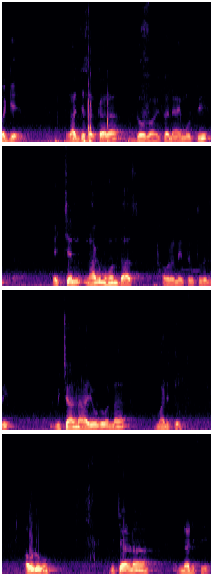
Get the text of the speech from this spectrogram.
ಬಗ್ಗೆ ರಾಜ್ಯ ಸರ್ಕಾರ ಗೌರವಾನ್ವಿತ ನ್ಯಾಯಮೂರ್ತಿ ಎಚ್ ಎನ್ ನಾಗಮೋಹನ್ ದಾಸ್ ಅವರ ನೇತೃತ್ವದಲ್ಲಿ ವಿಚಾರಣಾ ಆಯೋಗವನ್ನು ಮಾಡಿತ್ತು. ಅವರು ವಿಚಾರಣಾ ನಡೆಸಿ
